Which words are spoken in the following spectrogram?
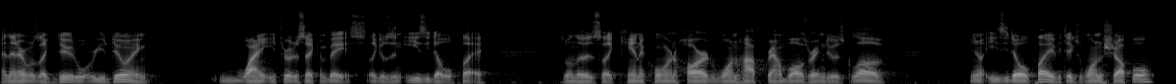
And then everyone was like, "Dude, what were you doing? Why didn't you throw to second base?" Like it was an easy double play. It was one of those like can of corn, hard one hop ground balls right into his glove. You know, easy double play. If he takes one shuffle,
